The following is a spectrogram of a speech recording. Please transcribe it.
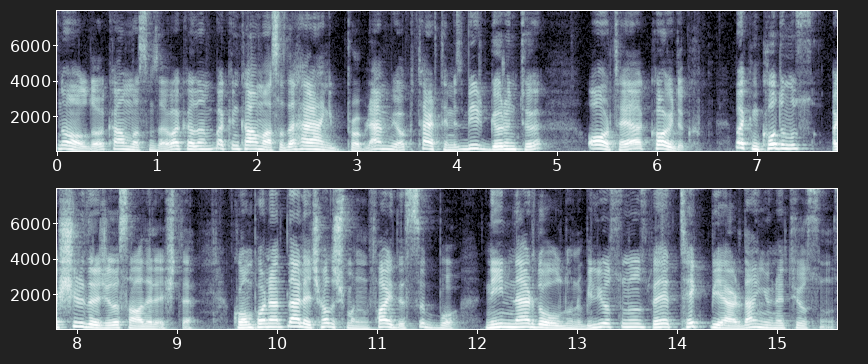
ne oldu? Canvas'ımıza bakalım. Bakın Canvas'ta da herhangi bir problem yok. Tertemiz bir görüntü ortaya koyduk. Bakın kodumuz aşırı derecede sadeleşti. Komponentlerle çalışmanın faydası bu. Neyin nerede olduğunu biliyorsunuz ve tek bir yerden yönetiyorsunuz.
